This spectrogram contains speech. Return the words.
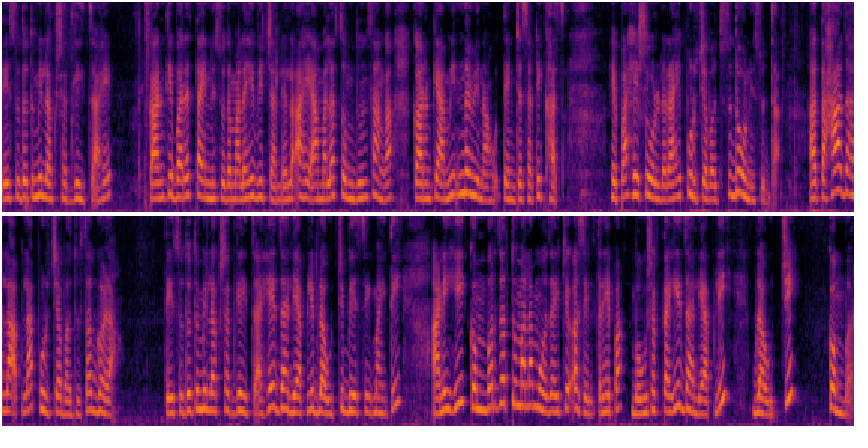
ते सुद्धा तुम्ही लक्षात घ्यायचं आहे. कारण की बऱ्याच ताईंनी सुद्धा मला हे विचारलेलं आहे. आम्हाला समजून सांगा कारण की आम्ही नवीन आहोत त्यांच्यासाठी खास. हे पा हे शोल्डर आहे पुढच्या बाजूचं दोन्हीसुद्धा आता हा झाला आपला पुढच्या बाजूचा गळा. ते सुद्धा तुम्ही लक्षात घ्यायचं आहे. हे झाली आपली ब्लाऊजची बेसिक माहिती. आणि ही कंबर जर तुम्हाला मोजायची असेल तर हे पा बघू शकता ही झाली आपली ब्लाऊजची कंबर.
